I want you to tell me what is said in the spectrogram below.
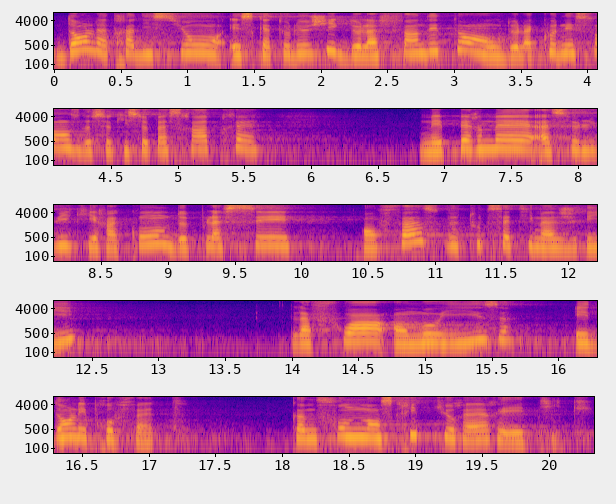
dans la tradition eschatologique de la fin des temps ou de la connaissance de ce qui se passera après, mais permet à celui qui raconte de placer en face de toute cette imagerie la foi en Moïse et dans les prophètes comme fondement scripturaire et éthique.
